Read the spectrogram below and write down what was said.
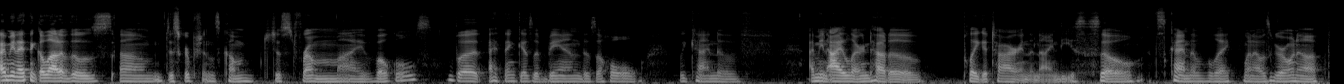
I mean, I think a lot of those um, descriptions come just from my vocals, but I think as a band as a whole, we kind of, I mean, I learned how to play guitar in the 90s, so it's kind of like when I was growing up.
